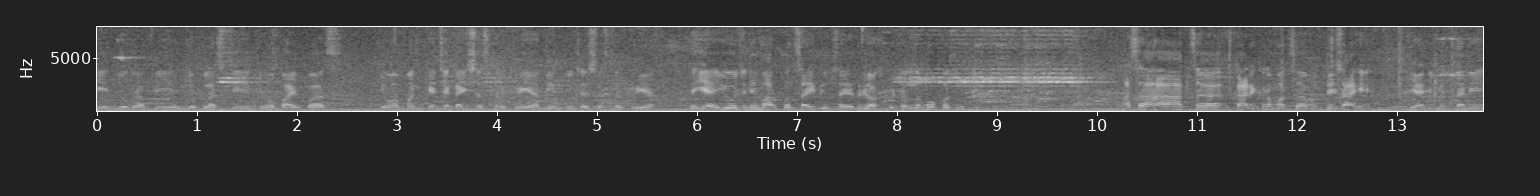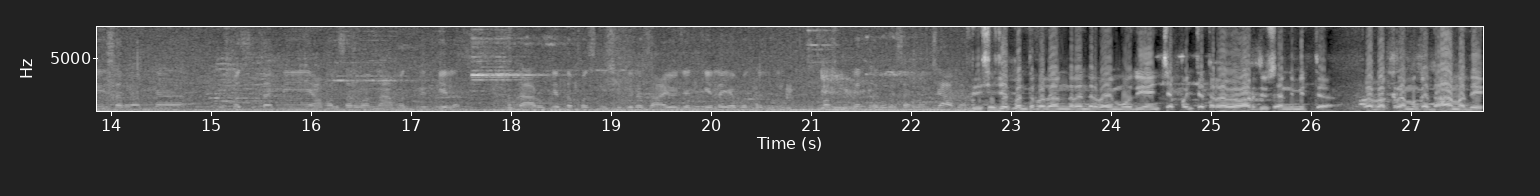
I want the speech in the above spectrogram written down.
की एन्जिओग्राफी एन्जिओप्लास्टी किंवा बायपास किंवा मनकेच्या काही शस्त्रक्रिया मेंदूच्या शस्त्रक्रिया तर ह्या योजनेमार्फत साईदीप सह्याद्री हॉस्पिटलला मोफत होते. असा हा आजचा कार्यक्रमाचा उद्देश आहे. या निमित्ताने सर्वांना उपस्थितांनी आम्हाला सर्वांना आमंत्रित केलं. तर आरोग्य तपासणी शिबिराचं आयोजन केलं. याबद्दल हॉस्पिटलतर्फे सर्वांचे आभार. देशाचे पंतप्रधान नरेंद्रभाई मोदी यांच्या पंच्याहत्तराव्या वाढदिवसानिमित्त प्रभाग क्रमांक दहामध्ये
